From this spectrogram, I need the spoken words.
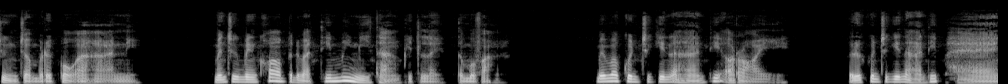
จึงจะบริโภคอาหารนี่ มันจึงเป็นข้อปฏิบัติที่ไม่มีทางผิดเลยตัมบูฟัง ไม่ว่าคุณจะกินอาหารที่อร่อย หรือคุณจะกินอาหารที่แพง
